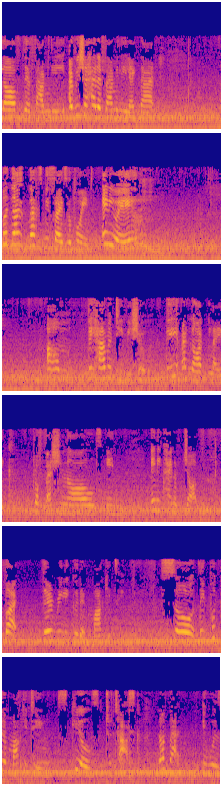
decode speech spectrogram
love their family. I wish I had a family like that. But that that's besides the point. Anyway, um they have a TV show. They are not like professionals in any kind of job, but they're really good at marketing. So they put their marketing skills to task. Not that it was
